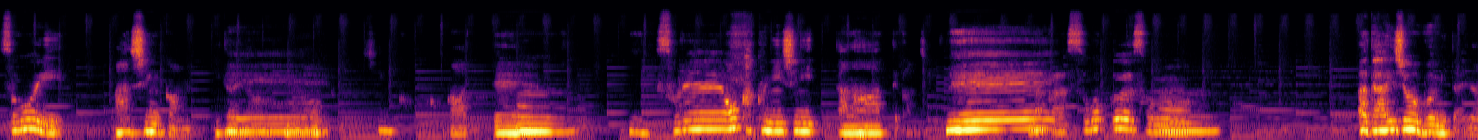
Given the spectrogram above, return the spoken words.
すごい安心感みたいなものがあって、うん。それを確認しに行ったなって感じ。ねだからすごくその、うん。あ大丈夫みたいな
